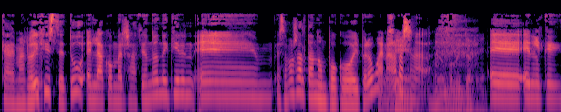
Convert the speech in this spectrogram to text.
que además lo dijiste tú, en la conversación donde quieren... eh, estamos saltando un poco hoy, pero bueno, no Sí, pasa nada. un poquito sí. Eh, en el que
